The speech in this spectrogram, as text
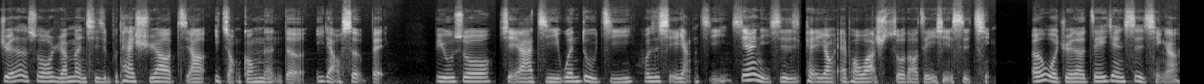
觉得说人们其实不太需要只要一种功能的医疗设备，比如说血压机、温度机或是血氧机。现在你是可以用 Apple Watch 做到这一些事情，而我觉得这一件事情啊，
